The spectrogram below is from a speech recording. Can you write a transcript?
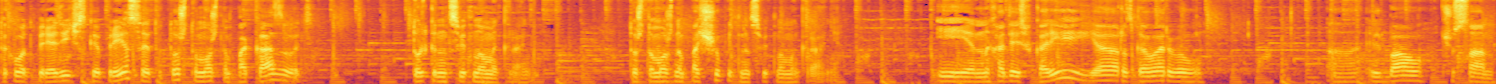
Так вот, периодическая пресса – это то, что можно показывать только на цветном экране. То, что можно пощупать на цветном экране. И находясь в Корее, я разговаривал а, Эльбао Чусан.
